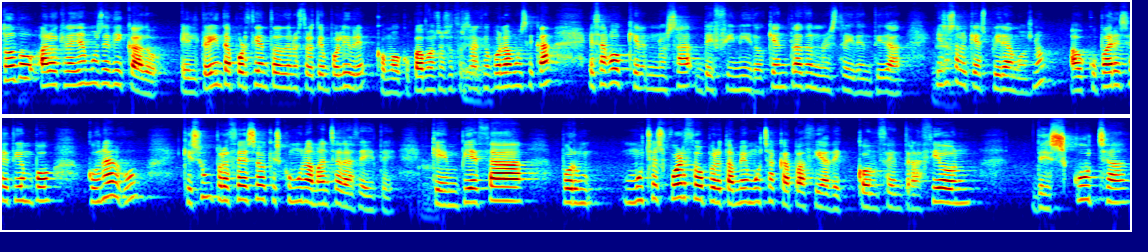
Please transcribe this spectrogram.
todo a lo que le hayamos dedicado el 30% de nuestro tiempo libre, como ocupamos nosotros en Acción por la Música, es algo que nos ha definido, que ha entrado en nuestra identidad. Y eso es a lo que aspiramos, ¿no? A ocupar ese tiempo con algo que es un proceso que es como una mancha de aceite, que empieza por mucho esfuerzo, pero también mucha capacidad de concentración, de escucha,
